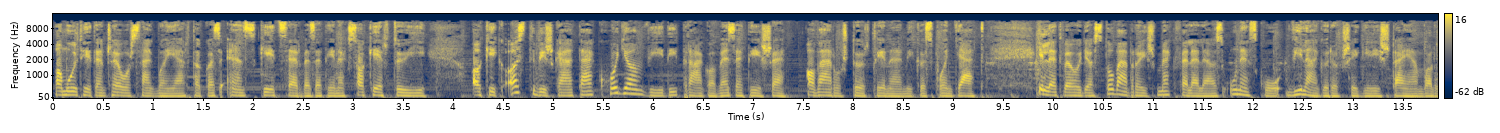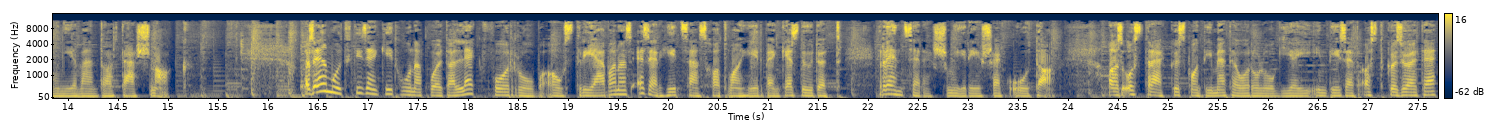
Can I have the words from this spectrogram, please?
A múlt héten Csehországban jártak az ENSZ két szervezetének szakértői, akik azt vizsgálták, hogyan védi Prága vezetése a város történelmi központját, illetve hogy az továbbra is megfelele az UNESCO világörökségi listáján való nyilvántartásnak. Az elmúlt 12 hónap volt a legforróbb Ausztriában az 1767-ben kezdődött rendszeres mérések óta. Az osztrák központi meteorológiai intézet azt közölte,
